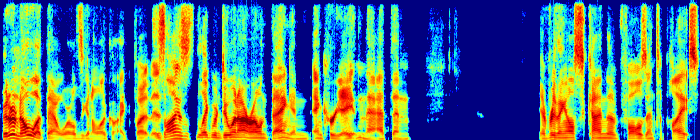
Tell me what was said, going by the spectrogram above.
we don't know what that world's gonna look like, but as long as like we're doing our own thing and and creating that, then everything else kind of falls into place.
